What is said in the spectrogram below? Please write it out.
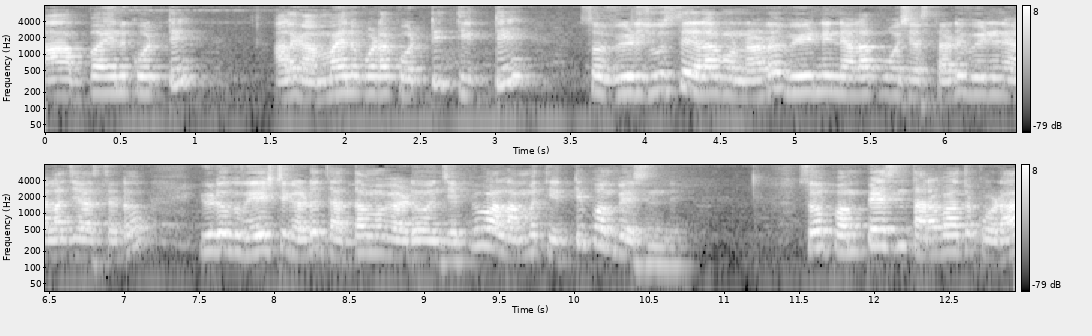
ఆ అబ్బాయిని కొట్టి అలాగే అమ్మాయిని కూడా కొట్టి తిట్టి సో వీడు చూస్తే ఎలా ఉన్నాడో వీడిని ఎలా పోషిస్తాడు వీడిని ఎలా చేస్తాడో వీడు ఒక వేస్ట్ గాడు దద్దమ్మగాడు అని చెప్పి వాళ్ళ అమ్మ తిట్టి పంపేసింది. సో పంపేసిన తర్వాత కూడా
